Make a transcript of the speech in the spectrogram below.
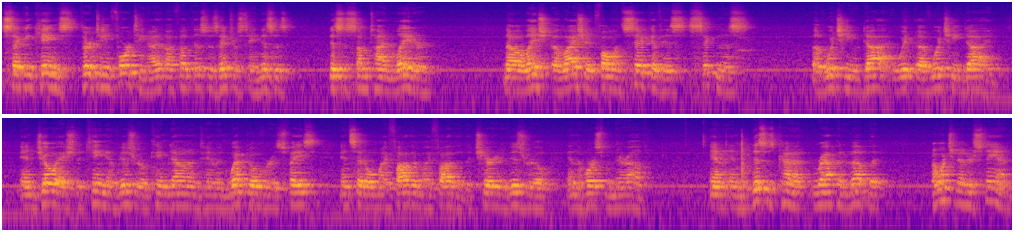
Second Kings 13, 14. I, I, thought this was interesting. This is, this is sometime later. Now Elisha, Elisha had fallen sick of his sickness of which he died, of which he died. And Joash, the king of Israel, came down unto him and wept over his face and said, Oh, my father, my father, the chariot of Israel and the horsemen thereof. And, and this is kind of wrapping it up, but I want you to understand,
